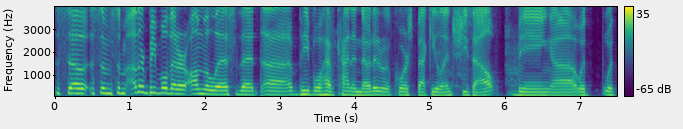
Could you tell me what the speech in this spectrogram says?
So some some other people that are on the list that uh, people have kind of noted. Of course, Becky Lynch, she's out being uh, with with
